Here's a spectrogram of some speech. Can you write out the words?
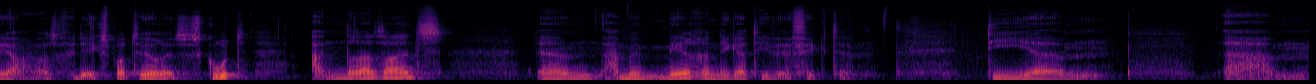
ja, also für die Exporteure ist es gut. Andererseits ähm, haben wir mehrere negative Effekte. Die, ähm, ähm,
